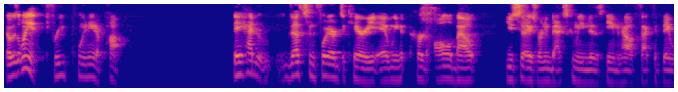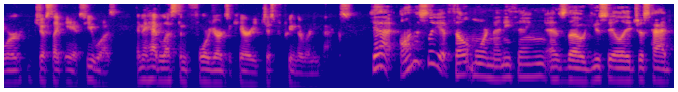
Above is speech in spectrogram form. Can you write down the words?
That was only at 3.8 a pop. They had less than four yards of carry, and we heard all about UCLA's running backs coming into this game and how effective they were, just like ASU was. And they had less than four yards of carry just between the running backs. Yeah, honestly, it felt more than anything as though UCLA just had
